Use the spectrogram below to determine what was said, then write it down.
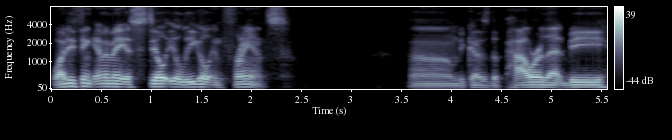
Why do you think MMA is still illegal in France? Um, because the power that be,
